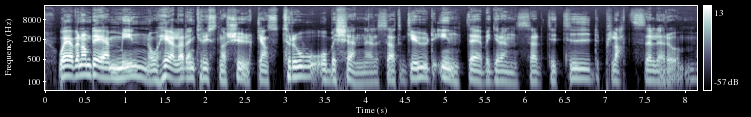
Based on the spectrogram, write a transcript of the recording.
Och även om det är min och hela den kristna kyrkans tro och bekännelse att Gud inte är begränsad till tid, plats eller rum,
